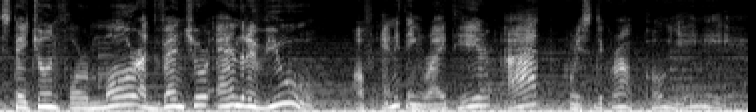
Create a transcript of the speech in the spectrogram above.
Stay tuned for more adventure and review of anything right here at Chris the Crunk. Oh yeah.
